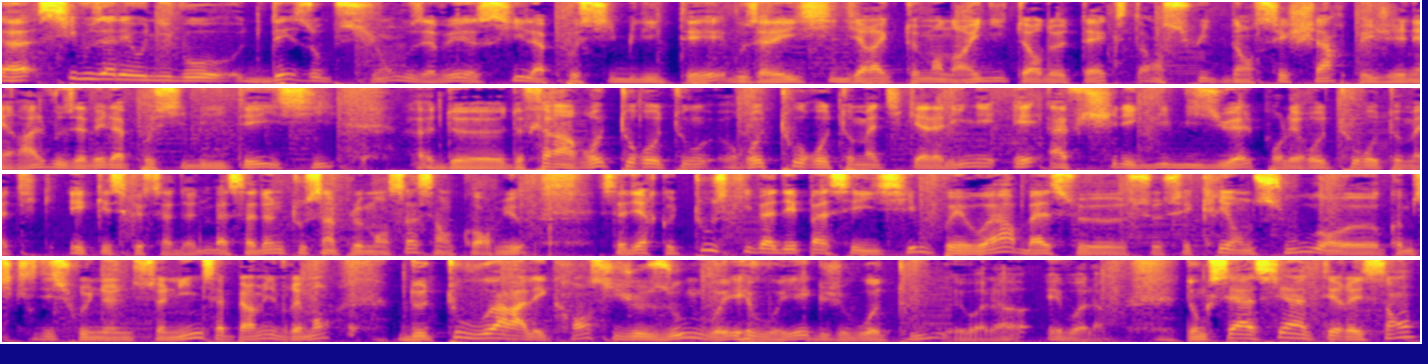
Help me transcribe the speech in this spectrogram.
Euh, si vous allez au niveau des options, vous avez aussi la possibilité, vous allez ici directement dans éditeur de texte, ensuite dans C Sharp et général, vous avez la possibilité ici euh, de, faire un retour, automatique à la ligne et afficher les glyphes visuels pour les retours automatiques. Et qu'est-ce que ça donne? Bah, Ça donne tout simplement ça, c'est encore mieux. C'est-à-dire que tout ce qui va dépasser ici, vous pouvez voir, bah, s'écrit en dessous, comme si c'était sur une, seule ligne, ça permet vraiment de tout voir à l'écran Si je zoome, vous voyez, voyez que je vois tout, et voilà, et voilà. Donc c'est assez intéressant.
